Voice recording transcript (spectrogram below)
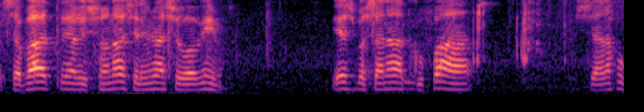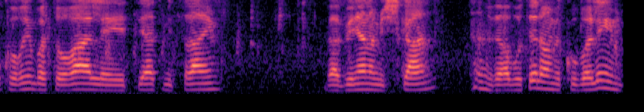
השבת הראשונה של ימי השובבים. יש בשנה תקופה שאנחנו קוראים בתורה ליציאת מצרים והבניין המשכן, ורבותינו המקובלים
